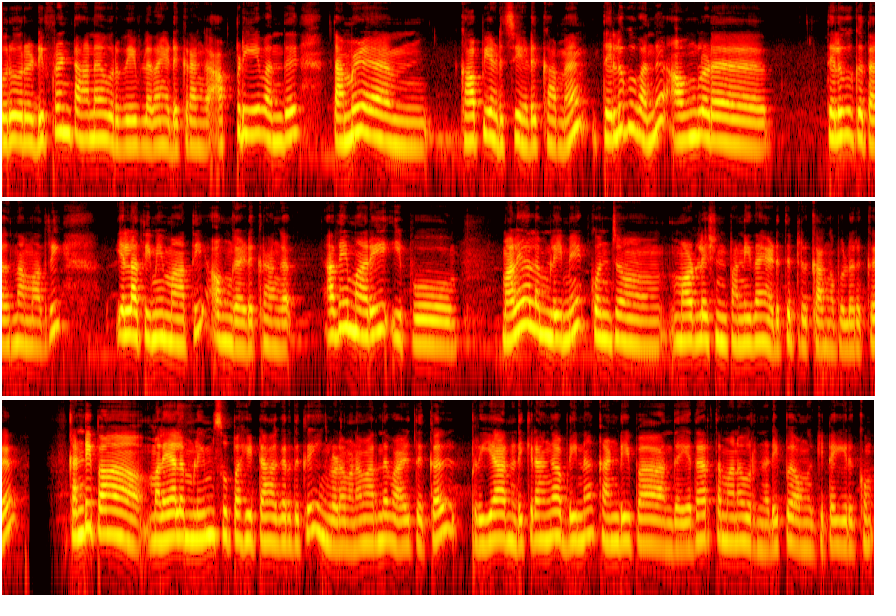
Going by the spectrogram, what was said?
ஒரு ஒரு டிஃப்ரெண்ட்டான ஒரு வேவில் தான் எடுக்கிறாங்க. அப்படியே வந்து தமிழை காப்பி அடித்து எடுக்காமல் தெலுங்கு வந்து அவங்களோட தெலுங்குக்கு தகுந்த மாதிரி எல்லாத்தையுமே மாற்றி அவங்க எடுக்கிறாங்க. அதே மாதிரி இப்போது மலையாளம்லேயுமே கொஞ்சம் மாடுலேஷன் பண்ணி தான் எடுத்துகிட்டு இருக்காங்க போல இருக்கு. கண்டிப்பாக மலையாளம்லேயும் சூப்பர் ஹிட் ஆகிறதுக்கு எங்களோட மனமார்ந்த வாழ்த்துக்கள். பிரியா நடிக்கிறாங்க அப்படின்னா கண்டிப்பாக அந்த யதார்த்தமான ஒரு நடிப்பு அவங்கக்கிட்ட இருக்கும்.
